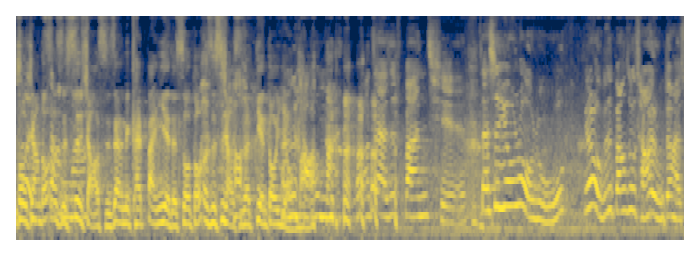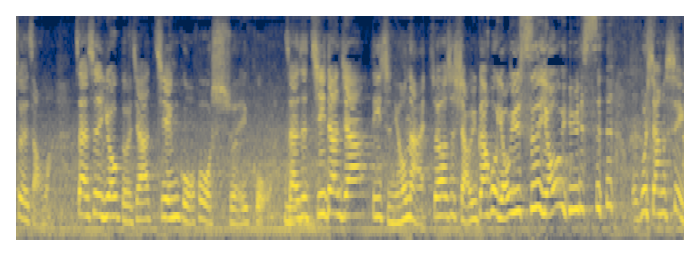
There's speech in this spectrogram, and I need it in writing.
豆浆都二十四小时在那边开，半夜的时候都二十四小时的 店都有吗？很好买。然后再来是番茄，再是优酪乳，优酪乳不是帮助肠胃蠕动还睡得着吗？再来是优格加坚果或水果，再是鸡蛋加低脂牛奶，最后是小鱼干或鱿鱼丝。鱿鱼丝，我不相信，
